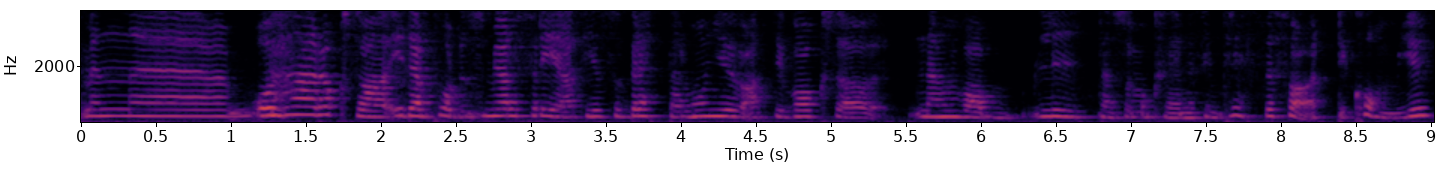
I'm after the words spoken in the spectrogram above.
Men... eh, Och här också, i den podden som jag refererar till, så berättar hon ju att det var också när hon var liten som också hennes intresse för, det kom ju,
